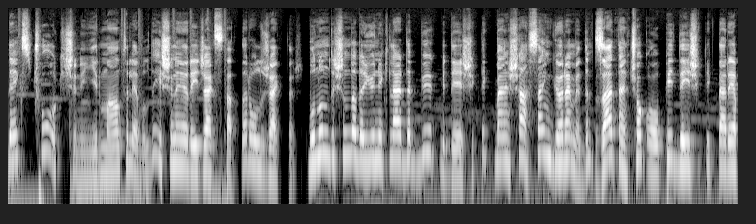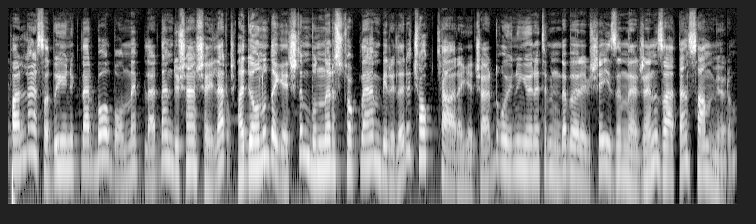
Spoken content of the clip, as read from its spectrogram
Dex çoğu kişinin 26 level'da işine yarayacak statlar olacaktır. Bunun dışında da uniklerde büyük bir değişiklik ben şahsen göremedim. Zaten çok OP değişiklikler yaparlarsa bu unikler bol bol maplerden düşen şeyler. Hadi onu da geçtim. Bunları stoklayan birileri çok kâra geçerdi. Oyunun yönetiminde böyle bir şey izin vereceğini zaten sanmıyorum.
